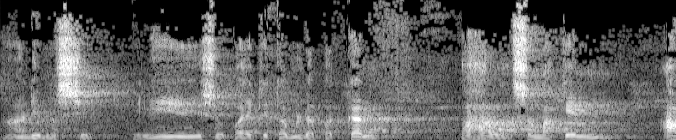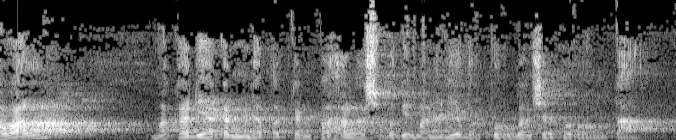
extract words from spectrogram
nah, di masjid. Ini supaya kita mendapatkan pahala. Semakin awal maka dia akan mendapatkan pahala sebagaimana dia berkorban seekor onta.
